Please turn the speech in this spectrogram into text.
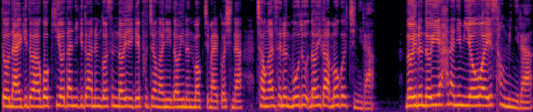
또 날기도 하고 기어다니기도 하는 것은 너희에게 부정하니 너희는 먹지 말 것이나 정한 새는 모두 너희가 먹을지니라. 너희는 너희의 하나님 여호와의 성민이라.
